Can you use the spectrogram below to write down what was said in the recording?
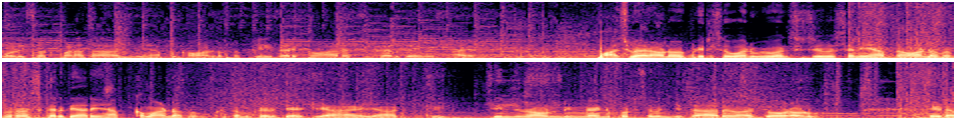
बॉडी शॉट पड़ा था और यहाँ पे कमांडो पे फील करके वहाँ रश कर देंगे शायद। पाँचवें राउंड में फिर से वन वी वन सिचुएशन यहाँ कमांडो पे रश कर दिया, और यहाँ कमांडो पे खत्म कर दिया गया है, यहाँ तीन राउंड नाइन फोर्टी सेवन जीता और दो राउंड डेटा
